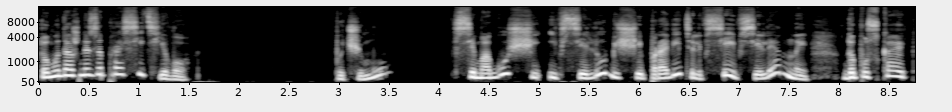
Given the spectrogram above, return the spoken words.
то мы должны запросить его. Почему всемогущий и вселюбящий правитель всей Вселенной допускает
